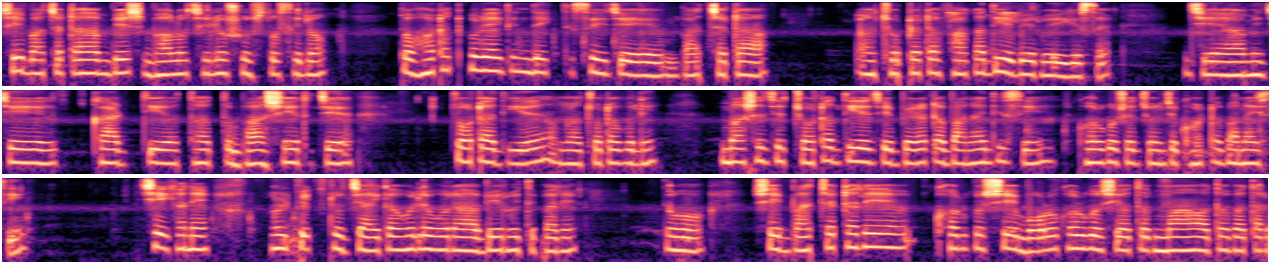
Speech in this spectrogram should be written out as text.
সেই বাচ্চাটা বেশ ভালো ছিল সুস্থ ছিল। তো হঠাৎ করে একদিন দেখতেছি যে বাচ্চাটা আহ, ছোট্টটা ফাঁকা দিয়ে বের হয়ে গেছে। যে আমি যে কাঠ দিয়ে অর্থাৎ বাঁশের যে চটা দিয়ে আমরা চটা বলি, বাঁশের যে চটা দিয়ে যে বেড়াটা বানাই দিছি, খরগোশের জন্য যে ঘরটা বানাইছি, সেইখানে অল্প একটু জায়গা হলে ওরা বের হইতে পারে। তো সেই বাচ্চাটারে খরগোশে, বড় খরগোশে অর্থাৎ মা অথবা তার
